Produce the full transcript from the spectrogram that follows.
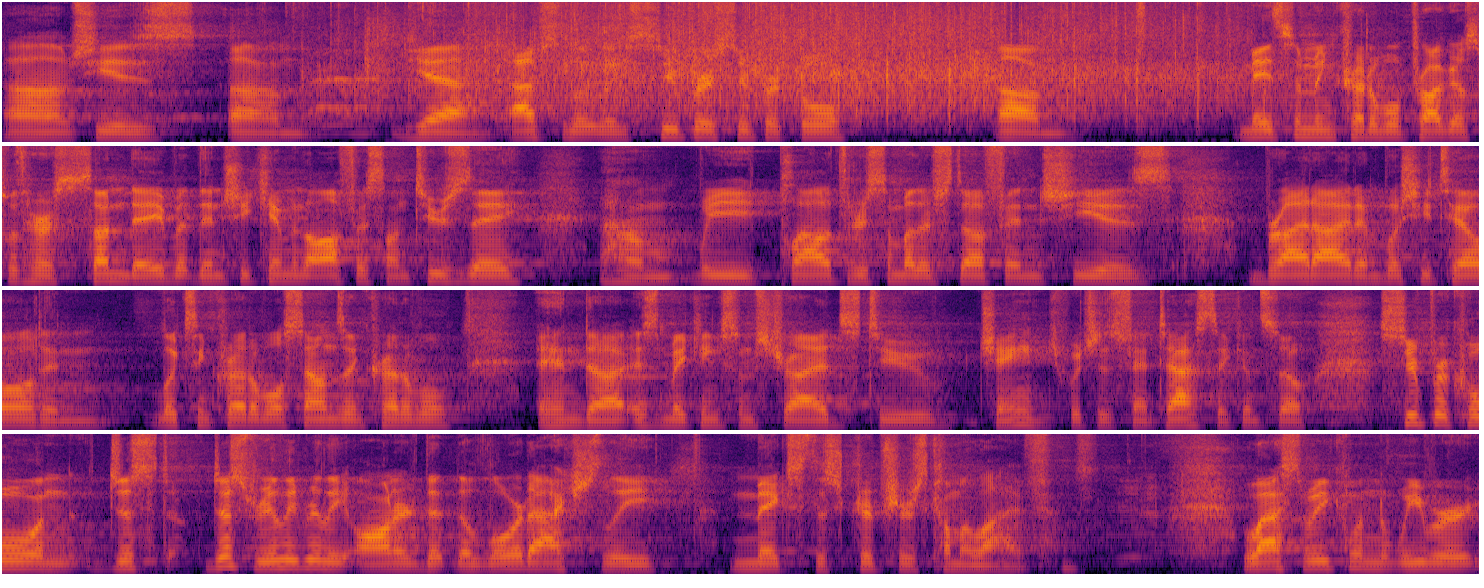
Um, she is, um, yeah, absolutely super, super cool. Um, made some incredible progress with her Sunday, but then she came in the office on Tuesday. Um, we plowed through some other stuff, and she is bright eyed and bushy tailed and looks incredible, sounds incredible, and uh, is making some strides to change, which is fantastic. And so, super cool, and just just really, really honored that the Lord actually makes the scriptures come alive. Last week, when we were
